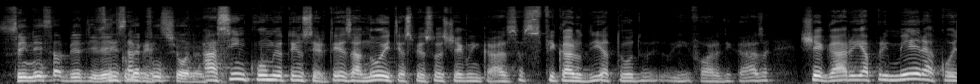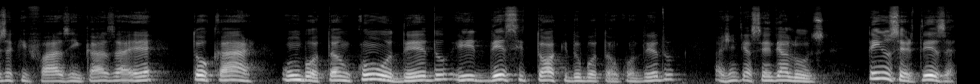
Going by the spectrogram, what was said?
Sem nem saber direito Sem como saber. é que funciona. Assim como eu tenho certeza, à noite as pessoas chegam em casa, ficaram o dia todo fora de casa, chegaram e a primeira coisa que fazem em casa é tocar um botão com o dedo e desse toque do botão com o dedo a gente acende a luz. Tenho certeza,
